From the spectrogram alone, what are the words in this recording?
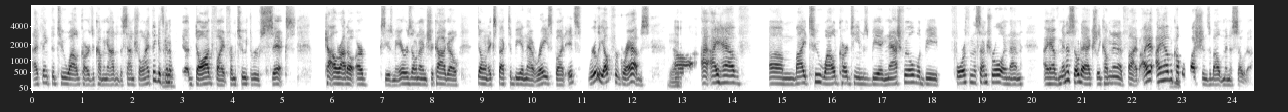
I think the two wild cards are coming out of the Central, and I think it's yeah. going to be a dogfight from two through six. Colorado, or excuse me, Arizona and Chicago don't expect to be in that race, but it's really up for grabs. Yeah. Uh, I, I, have um, my two wild card teams being Nashville would be fourth in the Central, and then I have Minnesota actually coming in at five. I, I have a mm-hmm. couple questions about Minnesota.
